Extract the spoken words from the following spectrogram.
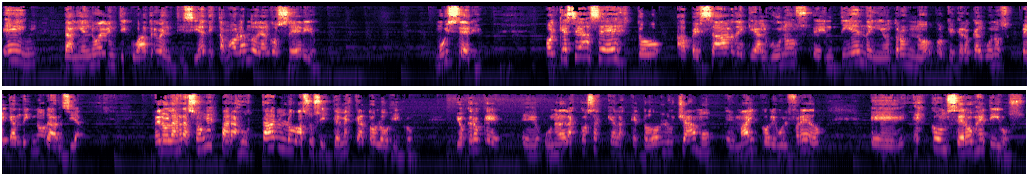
en Daniel 9, 24 y 27. Estamos hablando de algo serio, muy serio. ¿Por qué se hace esto a pesar de que algunos entienden y otros no? Porque creo que algunos pecan de ignorancia pero la razón es para ajustarlo a su sistema escatológico. Yo creo que eh, una de las cosas que a las que todos luchamos, eh, Michael y Wilfredo, eh, es con ser objetivos.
